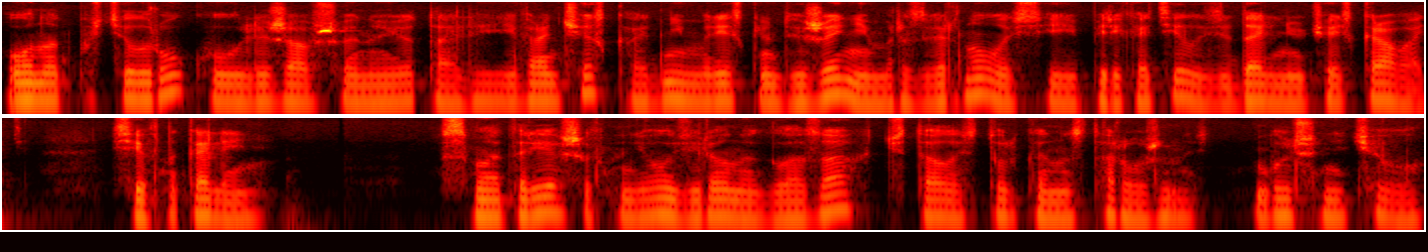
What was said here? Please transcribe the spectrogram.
Он отпустил руку, лежавшую на ее талии, и Франческа одним резким движением развернулась и перекатилась в дальнюю часть кровати, сев на колени. В смотревших на него зеленых глазах читалась только настороженность, больше ничего.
